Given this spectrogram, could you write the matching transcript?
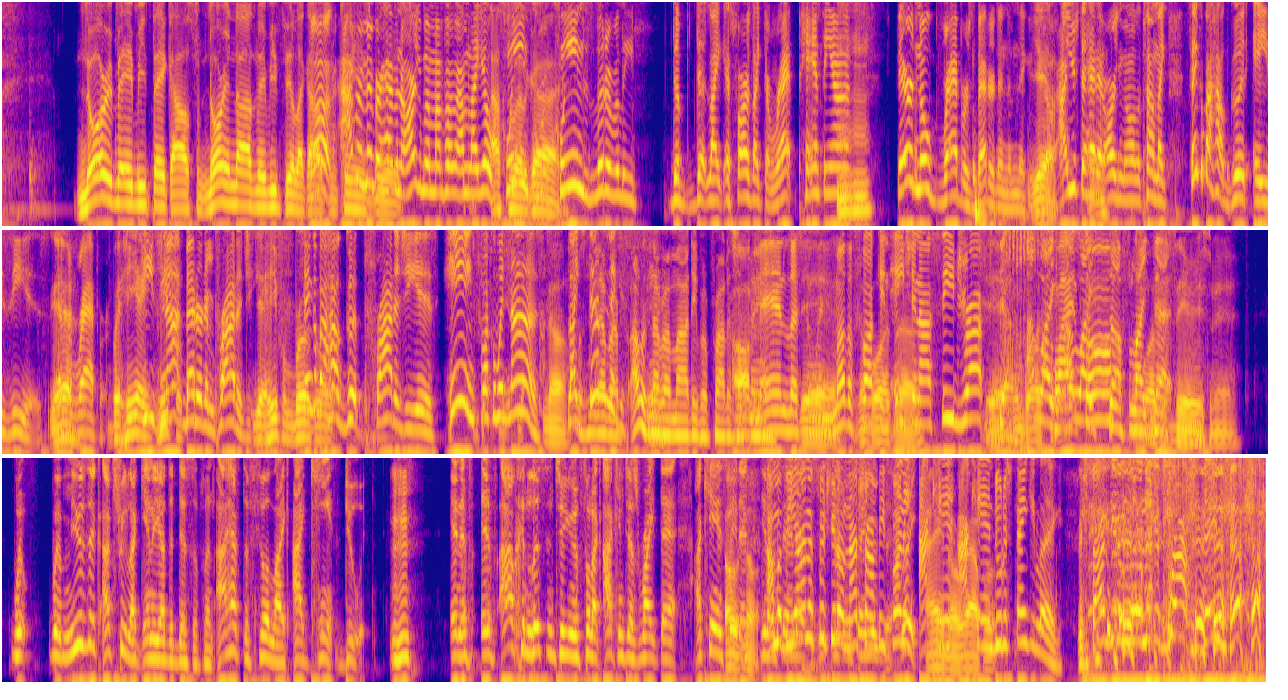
Nori made me think I was from Nori and Nas made me feel like I was from Dog, I remember Queensbridge. having an argument. with My fucking, I'm like, yo, I Queens, Queens, literally, the, the like as far as like the rap pantheon. There are no rappers better than them niggas. Mm-hmm. Yeah. yo. I used to have that argument all the time. Like, think about how good Az is as a rapper. But he ain't- He's he not from- better than Prodigy. Yeah, he from Brooklyn. Think about how good Prodigy is. He ain't fucking with Nas. No. Like I was them never, niggas. I was never a Mobb Deep or Prodigy Oh fan. man, listen, Yeah, when motherfucking boys, uh, H and I C dropped, Yeah, them I like I like stuff like that. serious, man. With with music, I treat like any other discipline. I have to feel like I can't do it. And if if I can listen to you and feel like I can just write that, I can't say Oh, that. no. You know I'm gonna be honest that- with you though, not trying to be funny. Great. I I can't, no I can't do the stanky leg. So I get them little niggas props. They,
